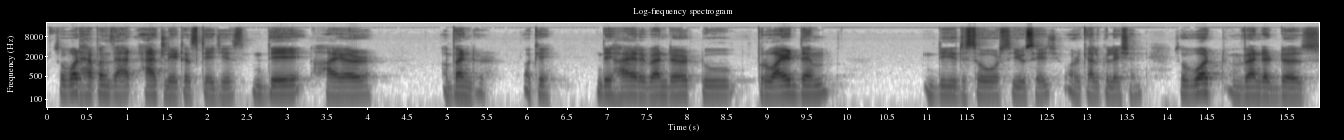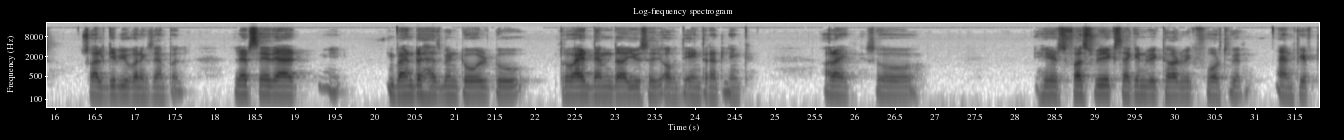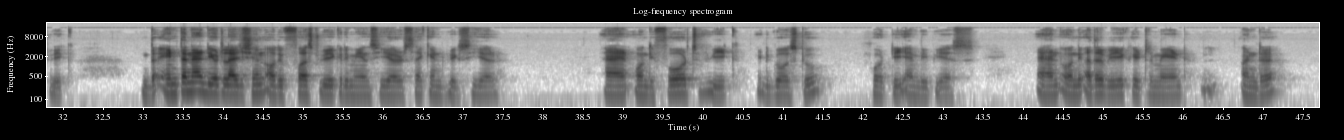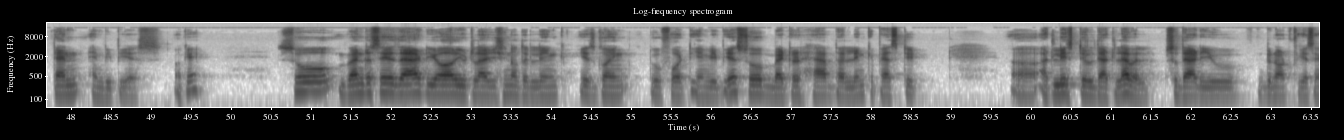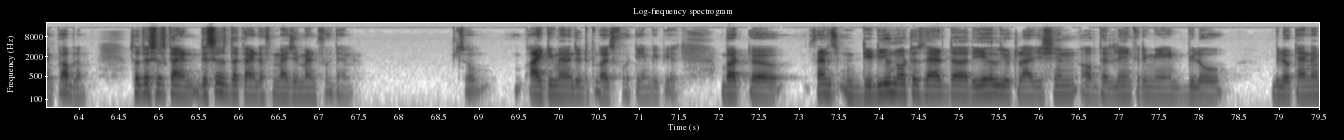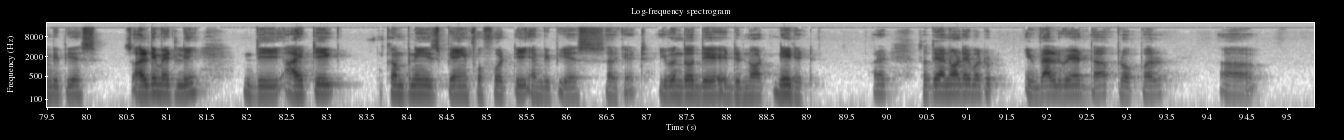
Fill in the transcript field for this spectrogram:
So what happens that at later stages they hire a vendor okay? They hire a vendor to provide them the resource usage or calculation so what vendor does? So i'll give you one example. Let's say that vendor has been told to provide them the usage of the internet link. All right so here's first week second week third week fourth week and fifth week. The internet utilization of the first week remains here second week's here and on the fourth week it goes to 40 mbps and on the other week it remained under 10 mbps okay? So vendor says that your utilization of the link is going to 40 mbps so better have the link capacity uh, at least till that level so that you do not face any problem. So this is kind this is the kind of measurement for them. So IT manager deploys 40 mbps but uh, friends did you notice that the real utilization of the link remained below below 10 mbps? So ultimately the IT company is paying for 40 mbps circuit even though they did not need it all right so they are not able to evaluate the proper uh,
